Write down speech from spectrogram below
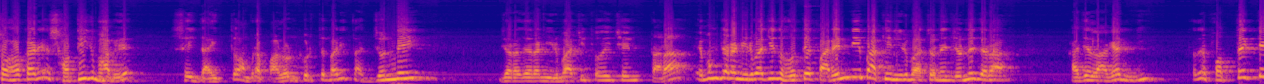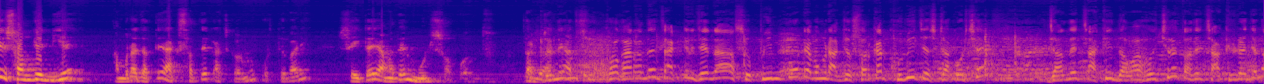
সহকারে সঠিকভাবে সেই দায়িত্ব আমরা পালন করতে পারি। তার জন্যেই যারা যারা নির্বাচিত হয়েছেন তারা, এবং যারা নির্বাচিত হতে পারেননি, বাকি নির্বাচনের জন্য যারা কাজে লাগেননি, তাদের প্রত্যেককেই সঙ্গে নিয়ে আমরা যাতে একসাথে কাজকর্ম করতে পারি। সেইটাই আমাদের মূল শপথ। তার জন্য শিক্ষক হারাদের চাকরির যেটা সুপ্রিম কোর্ট এবং রাজ্য সরকার খুবই চেষ্টা করছে, যাদের চাকরি দেওয়া হয়েছিল তাদের চাকরিটা যেন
